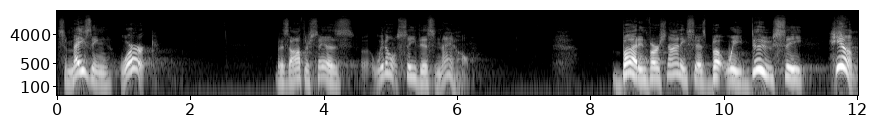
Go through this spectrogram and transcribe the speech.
It's amazing work. But as the author says, uh, we don't see this now. But in verse 9, he says, But we do see him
